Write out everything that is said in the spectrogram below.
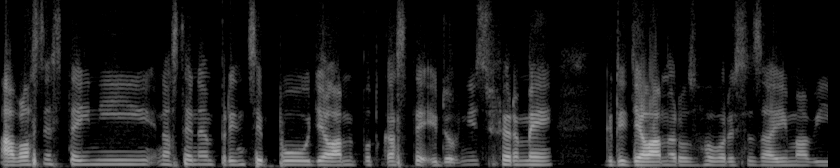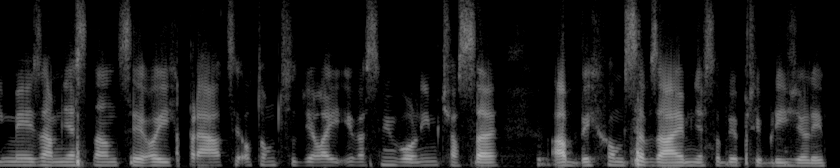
a vlastně stejný, na stejném principu děláme podcasty i dovnitř firmy, kdy děláme rozhovory se zajímavými zaměstnanci o jejich práci, o tom, co dělají i ve svém volném čase, abychom se vzájemně sobě přiblížili.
